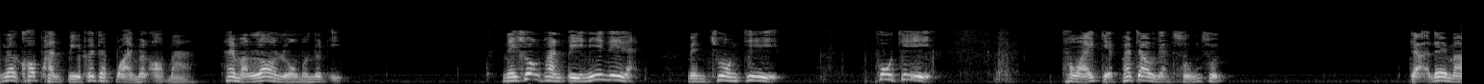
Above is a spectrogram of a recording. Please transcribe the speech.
เมื่อครบพันปีก็จะปล่อยมันออกมา ให้มันล่อลวงมนุษย์อีก ในช่วงพันปีนี้นี่แหละ เป็นช่วงที่ผู้ที่ถวายเกียรติพระเจ้าอย่างสูงสุด จะได้มา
